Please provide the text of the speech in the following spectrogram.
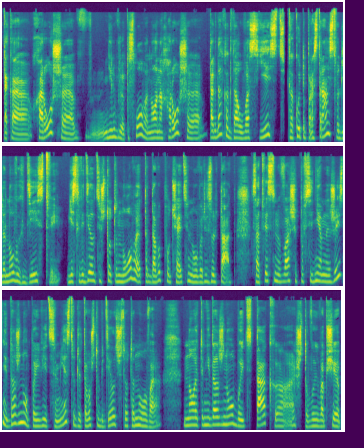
такая хорошая не люблю это слово, но она хорошая тогда, когда у вас есть какое-то пространство для новых действий. Если вы делаете что-то новое, тогда вы получаете новый результат. Соответственно, в вашей повседневной жизни должно появиться место для того, чтобы делать что-то новое. Но это не должно быть так, э, что вы вообще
